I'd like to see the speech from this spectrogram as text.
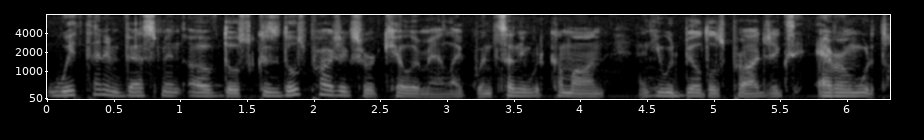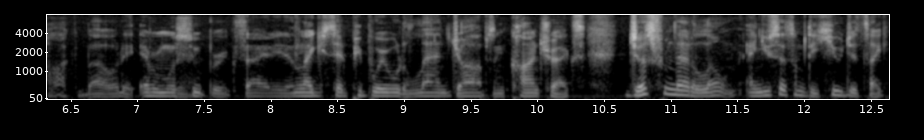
with that investment of those, because those projects were killer, man. Like when Sonny would come on and he would build those projects, everyone would talk about it. Everyone was Yeah. super excited, and like you said, people were able to land jobs and contracts just from that alone. And you said something huge. It's like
